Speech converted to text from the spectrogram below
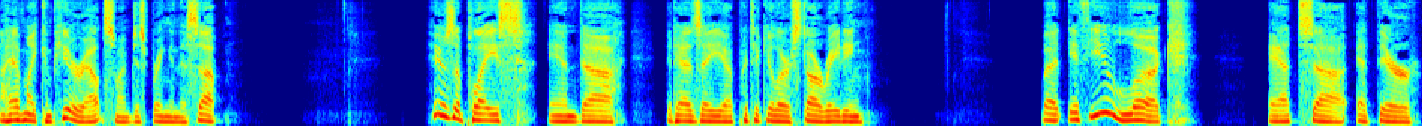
I have my computer out, so I'm just bringing this up here's a place, and uh, it has a, a, particular star rating. But if you look at uh, at their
